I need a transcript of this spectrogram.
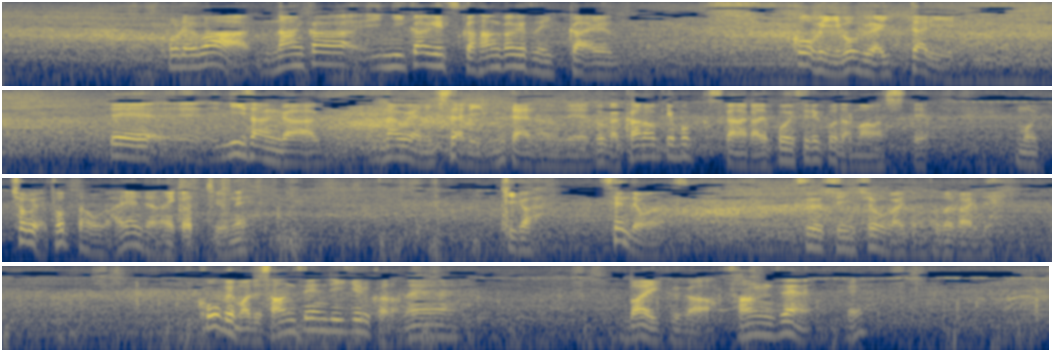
これは何か2ヶ月か3ヶ月に1回神戸に僕が行ったりで兄さんが名古屋に来たりみたいなのでどっかカラオケボックスかなんかでボイスレコーダー回してもうちょい取った方が早いんじゃないかっていうね。気がせんでもないです。通信障害との戦いで。神戸まで3000円で行けるからね。バイクが3000え？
